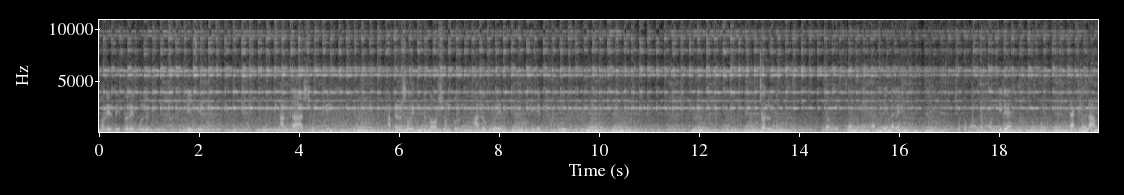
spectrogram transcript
ঘরের ভেতরে বলুন। এই যে আদ্যা শক্তি আপনারা সবাই কিন্তু দর্শন করুন, ভালো করে। এই যে ঠাকুর। চলুন। জগৎ কাছে এবারে ছোট মন- মন্দিরে দেখালাম।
